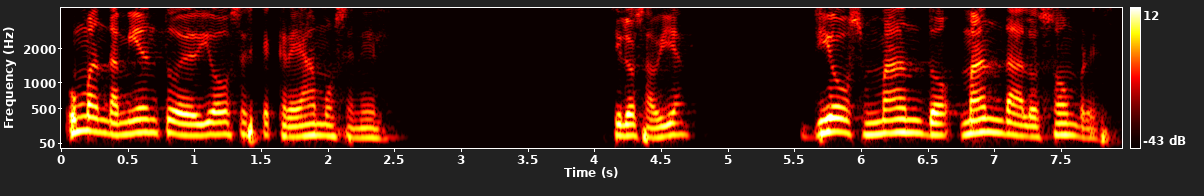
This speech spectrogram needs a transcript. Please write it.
un mandamiento de Dios es que creamos en Él. ¿Sí lo sabía? Dios mando, manda a los hombres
